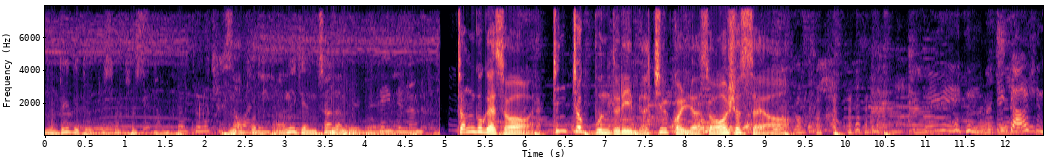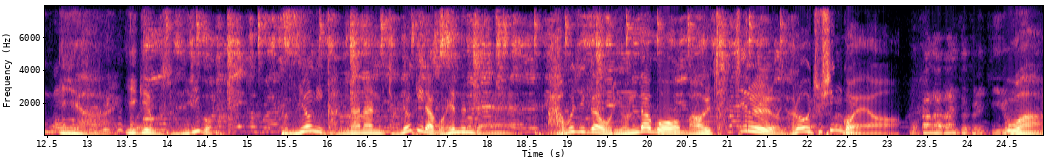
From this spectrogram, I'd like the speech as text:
응, 베이비도. 그냥 별로 드레스 나보다. 아닌데. 아니 괜찮아 베이비. 베이비는 전국에서 친척 분들이 며칠 걸려서 오셨어요. 이야 이게 무슨 일이고 분명히 간단한 저녁이라고 했는데 아버지가 우리 온다고 마을 잔치를 열어주신 거예요 우와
